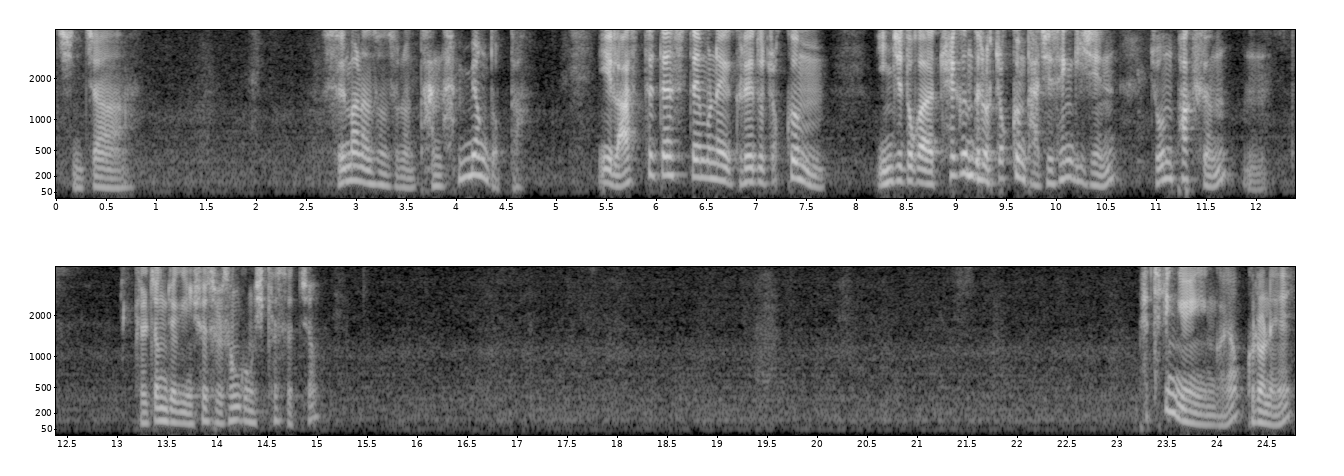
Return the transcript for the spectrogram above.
진짜 쓸만한 선수는 단 한 명도 없다. 이 라스트 댄스 때문에 그래도 조금 인지도가 최근 들어 조금 다시 생기신 존 팍슨 음, 결정적인 슛을 성공시켰었죠. 패트릭 유행인가요? 그러네.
